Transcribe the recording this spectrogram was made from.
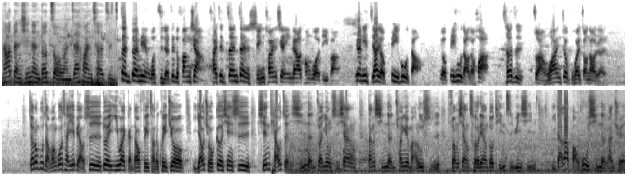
然后等行人都走完再换车子。正对面我指的这个方向，才是真正行穿线应该要通过的地方。因为你只要有庇护岛，有庇护岛的话，车子转弯就不会撞到人。交通部长王国才也表示，对意外感到非常的愧疚，已要求各县市先调整行人专用时项，当行人穿越马路时，双向车辆都停止运行，以达到保护行人安全。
